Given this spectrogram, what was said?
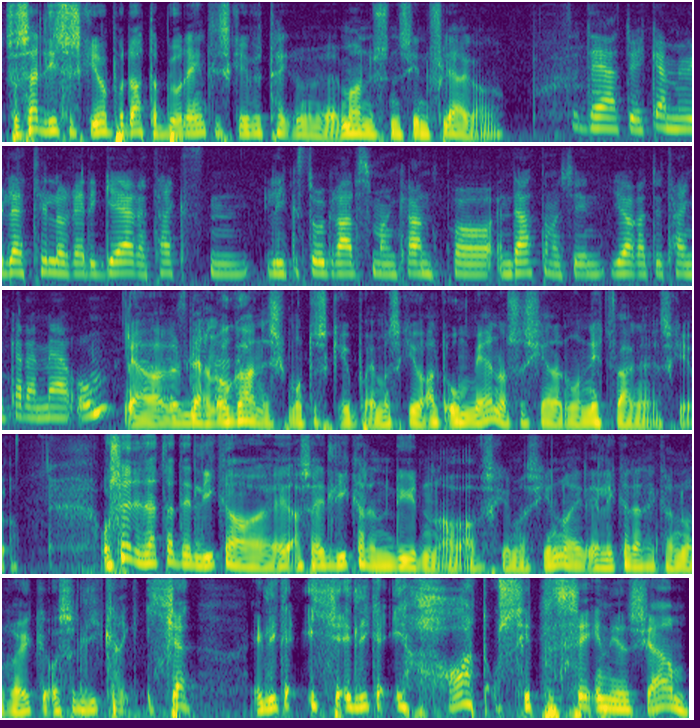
Så selv de som skriver på data, burde egentlig skrive manusen sin flere ganger. Så det at du ikke har mulighet til å redigere teksten i like stor grad som man kan på en datamaskin, gjør at du tenker deg mer om? Ja, Det blir en organisk måte å skrive på. Jeg må skrive alt om igjen, og så skjer det noe nytt hver gang jeg skriver. Og så er det dette at jeg liker altså jeg liker den lyden av, av skrivemaskinen, og jeg, jeg liker det at jeg kan røyke. Og så liker jeg ikke Jeg liker ikke, jeg liker Jeg hater å sitte og se inn i en skjerm.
